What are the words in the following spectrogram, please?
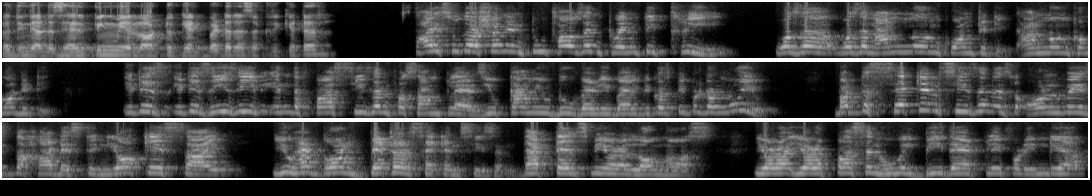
I think that is helping me a lot to get better as a cricketer. Sai Sudharsan in 2023 was a was an unknown quantity, unknown commodity. It is it is easy in the first season for some players. You come, you do very well because people don't know you. But the second season is always the hardest. In your case, Sai, you have gone better second season. That tells me you're a long horse. You're a, you're a person who will be there, play for India,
